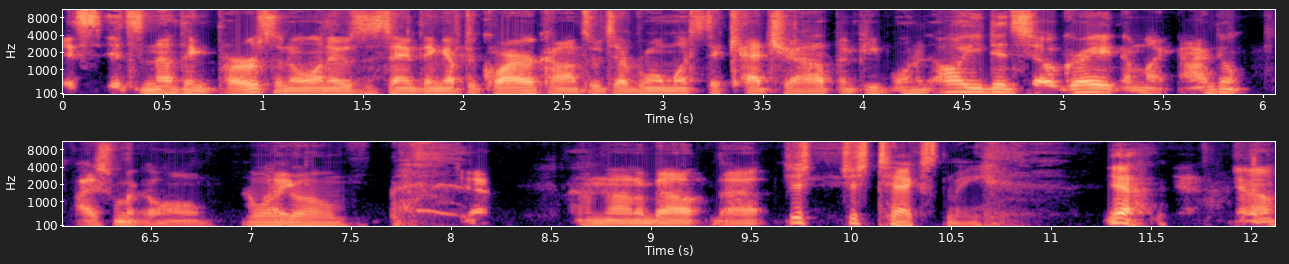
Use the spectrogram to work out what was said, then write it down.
It's it's nothing personal, and it was the same thing after choir concerts. Everyone wants to catch up, and people want, oh, you did so great. I'm like, I don't. I just want to go home. I want like, to go home. yeah, I'm not about that. Just just text me. Yeah, you know,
